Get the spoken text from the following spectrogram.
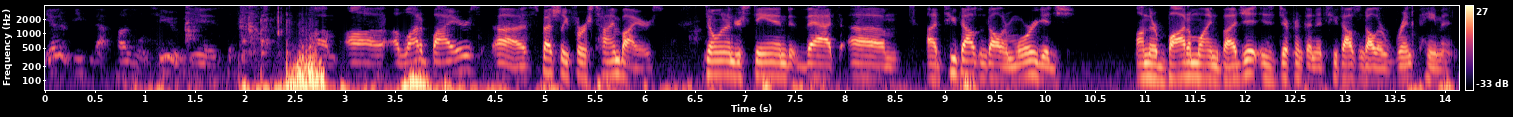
The other piece of that puzzle too is um, uh, a lot of buyers, uh, especially first-time buyers, don't understand that um, a two thousand dollar mortgage on their bottom line budget is different than a two thousand dollar rent payment.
